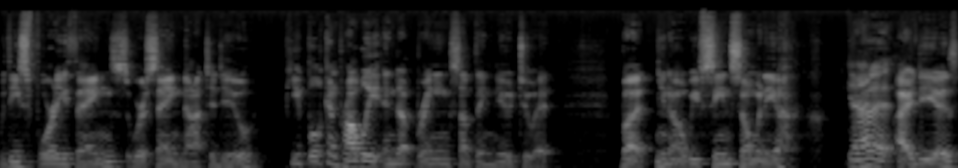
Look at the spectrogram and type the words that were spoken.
these 40 things we're saying not to do people can probably end up bringing something new to it but you know we've seen so many Got it. ideas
